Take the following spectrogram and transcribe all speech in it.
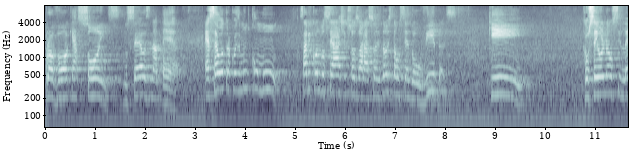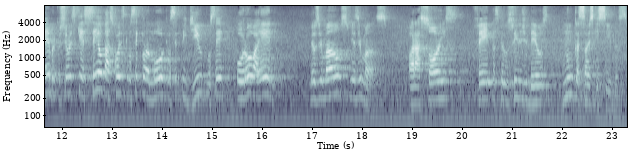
provoque ações nos céus e na terra. Essa é outra coisa muito comum. Sabe quando você acha que suas orações não estão sendo ouvidas? Que, que o Senhor não se lembra, que o Senhor esqueceu das coisas que você clamou, que você pediu, que você orou a Ele? Meus irmãos, minhas irmãs, orações feitas pelos filhos de Deus nunca são esquecidas.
